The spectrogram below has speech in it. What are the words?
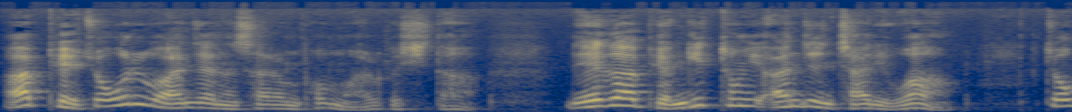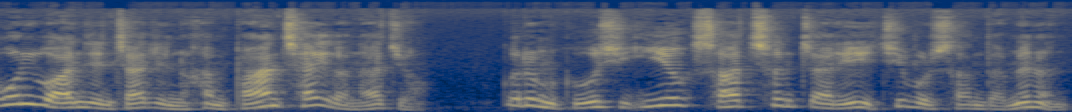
앞에 쪼그리고 앉아있는 사람 보면 알 것이다. 내가 변기통이 앉은 자리와 쪼그리고 앉은 자리는 한 반 차이가 나죠. 그러면 그것이 2억 4천짜리 집을 산다면은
